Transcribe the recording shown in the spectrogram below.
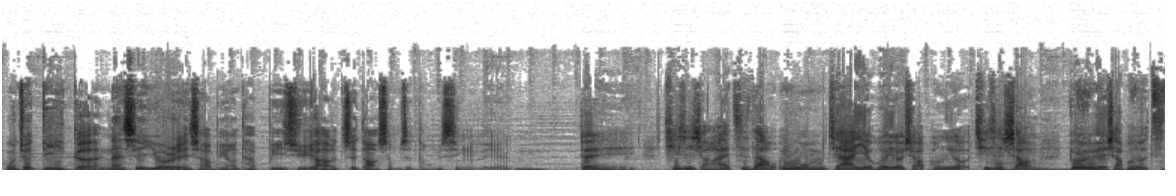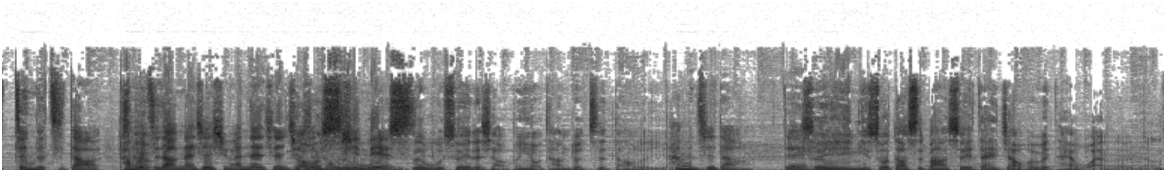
我觉得第一个，那些幼儿园小朋友他必须要知道什么是同性恋。对，其实小孩知道，因为我们家也会有小朋友。其实小幼儿园小朋友是真的知道，他们知道男生喜欢男生就是同性恋。四五岁的小朋友他们就知道了耶。他们知道，对，所以你说到十八岁再教会不会太晚了？这样，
